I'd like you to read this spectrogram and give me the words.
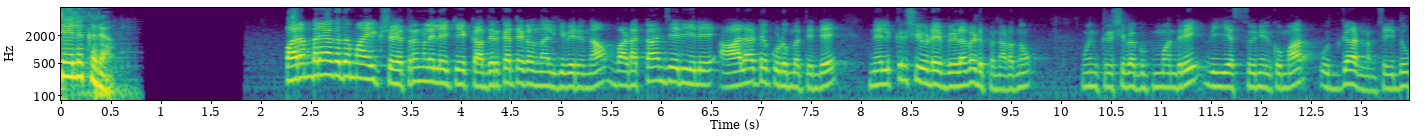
Chelakkara. പരമ്പരാഗതമായി ക്ഷേത്രങ്ങളിലേക്ക് കതിർക്കറ്റകൾ നൽകി വരുന്ന വടക്കാഞ്ചേരിയിലെ ആലാട്ട് കുടുംബത്തിന്റെ നെൽകൃഷിയുടെ വിളവെടുപ്പ് നടന്നു. മുൻ കൃഷി വകുപ്പ് മന്ത്രി വി എസ് സുനിൽകുമാർ ഉദ്ഘാടനം ചെയ്തു.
